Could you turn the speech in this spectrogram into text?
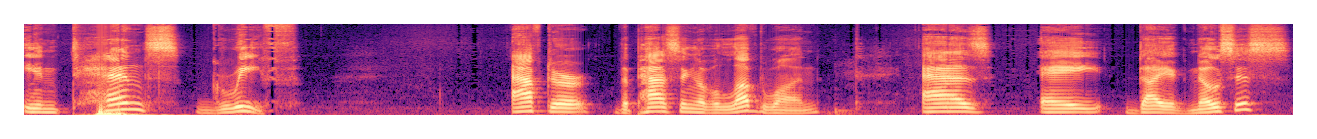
intense grief after the passing of a loved one as a diagnosis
